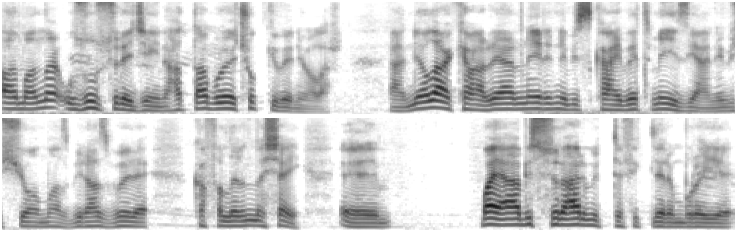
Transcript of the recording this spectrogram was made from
Almanlar uzun süreceğini hatta buraya çok güveniyorlar. Yani diyorlar ki "Ha, Ren Nehri'ni biz kaybetmeyiz yani bir şey olmaz. Biraz böyle kafalarında şey e, bayağı bir sürer müttefiklerin burayı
